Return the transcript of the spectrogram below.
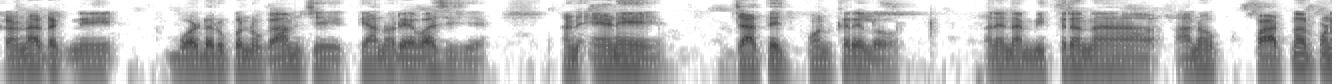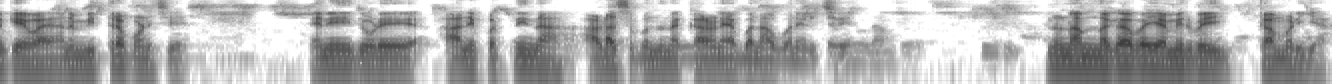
કર્ણાટકની બોર્ડર ઉપરનું ગામ છે ત્યાંનો રહેવાસી છે. અને એણે જાતે જ ફોન કરેલો. અને એના મિત્રના આનો પાર્ટનર પણ કહેવાય અને મિત્ર પણ છે. એની જોડે આની પત્નીના આડા સંબંધના કારણે આ બનાવ બનેલ છે. એનું નામ નગાભાઈ અમીરભાઈ કામડિયા.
